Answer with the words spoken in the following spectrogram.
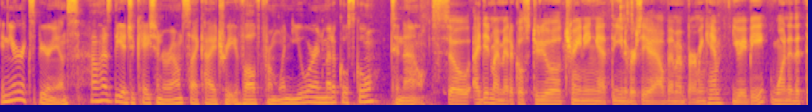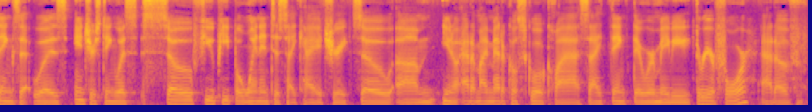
In your experience, how has the education around psychiatry evolved from when you were in medical school to now? So, I did my medical studio training at the University of Alabama Birmingham, UAB. One of the things that was interesting was so few people went into psychiatry. So, um, you know, out of my medical school class, I think there were maybe three or four out of,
